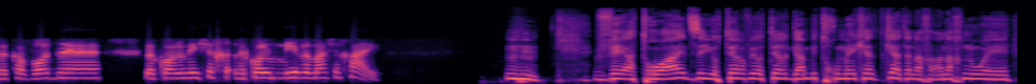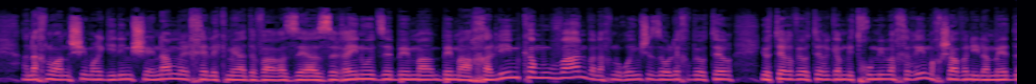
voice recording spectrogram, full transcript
וכבוד אה, לכל מי, שח... לכל מי ומה שחי. Mm-hmm. ואת רואה את זה יותר ויותר גם בתחומי, כי את יודעת, אנחנו, אנחנו, אה, אנחנו אנשים רגילים שאינם חלק מהדבר הזה, אז ראינו את זה במאכלים כמובן, ואנחנו רואים שזה הולך ויותר יותר ויותר גם לתחומים אחרים. עכשיו אני למד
